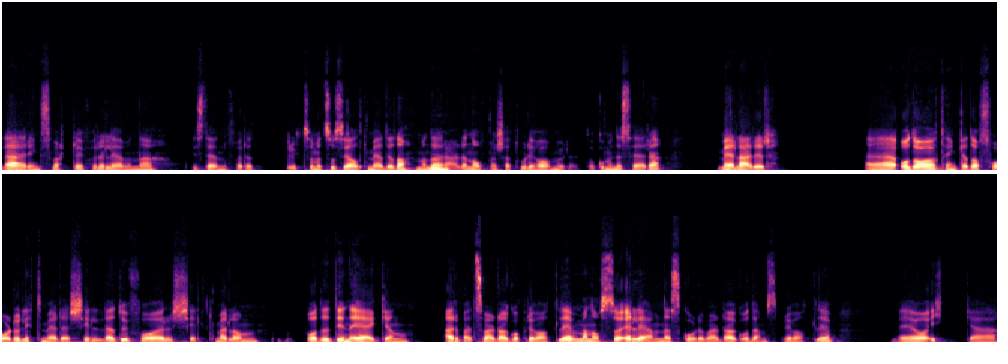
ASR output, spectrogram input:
læringsverktøy for elevene istedenfor brukt som et sosialt medie. Da. Men der Mm. er det en åpen chat hvor de har mulighet til å kommunisere med lærer. Eh, og da tenker jeg da får du litt mer det skillet. Du får skilt mellom både din egen arbeidshverdag og privatliv, men også elevenes skolehverdag og deres privatliv, ved å ikke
